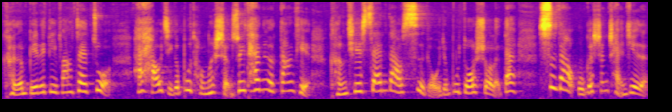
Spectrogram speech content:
可能别的地方在做，还好几个不同的省，所以它那个钢铁可能切三到四个，我就不多说了。但四到五个生产界的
